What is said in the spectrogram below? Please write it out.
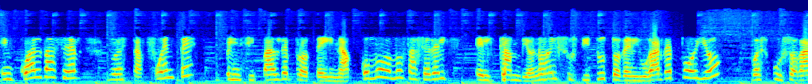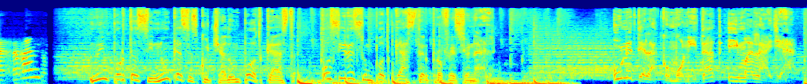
en cuál va a ser nuestra fuente principal de proteína. ¿Cómo vamos a hacer el, el cambio, no? El sustituto de en lugar de pollo, pues uso garbanzo. No importa si nunca has escuchado un podcast o si eres un podcaster profesional. Únete a la comunidad Himalaya.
